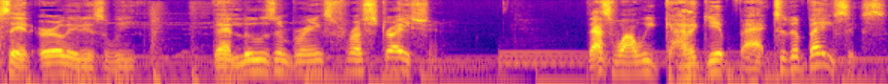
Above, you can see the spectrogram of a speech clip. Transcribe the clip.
said earlier this week that losing brings frustration. That's why we got to get back to the basics.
